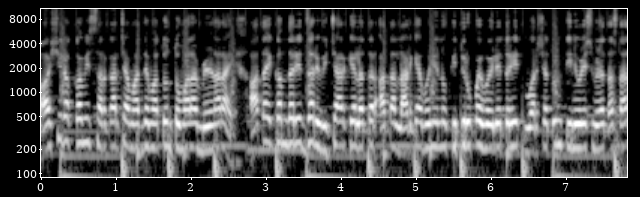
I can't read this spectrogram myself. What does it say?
अशी रक्कम ही सरकारच्या माध्यमातून तुम्हाला मिळणार आहे. आता एकंदरीत जर विचार केला तर आता लाडक्या बहिणीनं किती रुपये होईल तर हे वर्षातून तीन वेळेस मिळत असतात.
